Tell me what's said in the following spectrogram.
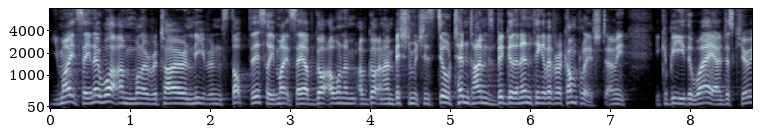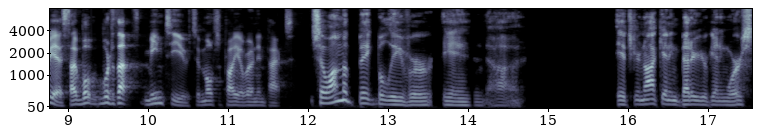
you might say, you know what, I'm going to retire and leave and stop this, or you might say, I've got, I want to, I've got an ambition which is still ten times bigger than anything I've ever accomplished. I mean, it could be either way. I'm just curious. Like, what, what does that mean to you to multiply your own impact? So I'm a big believer in uh, if you're not getting better, you're getting worse.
